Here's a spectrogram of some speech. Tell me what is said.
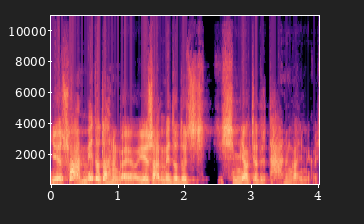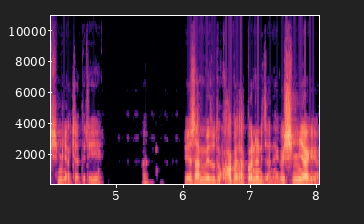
예수 안 믿어도 하는 거예요. 예수 안 믿어도 심리학자들이 다 하는 거 아닙니까? 심리학자들이. 예수 안 믿어도 과거 다 꺼내잖아요. 그 심리학이에요.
